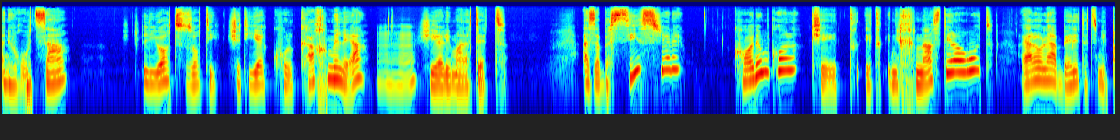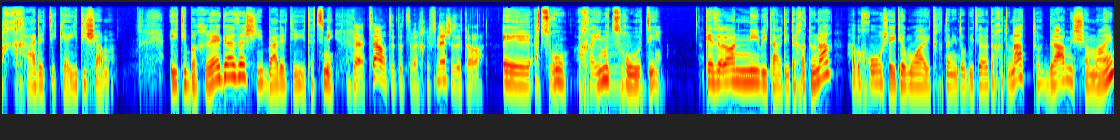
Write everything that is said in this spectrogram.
אני רוצה להיות זאתי שתהיה כל כך מלאה, mm-hmm. שיהיה לי מה לתת. אז הבסיס שלי, קודם כל, כשנכנסתי להורות, היה לו לאבד את עצמי, פחדתי, כי הייתי שמה. הייתי ברגע הזה שאיבדתי את עצמי. ועצרת את עצמך לפני שזה קרה. אה, עצרו, החיים עצרו אותי. אוקיי, זה לא אני ביטלתי את החתונה, הבחור שהייתי אמורה להתחתן איתו ביטל את החתונה, תודה משמיים,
